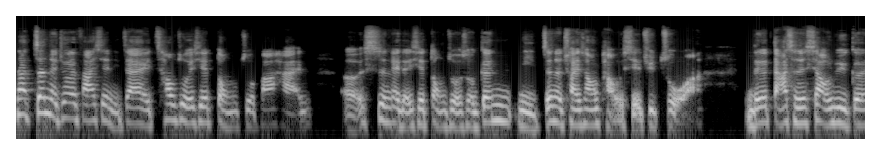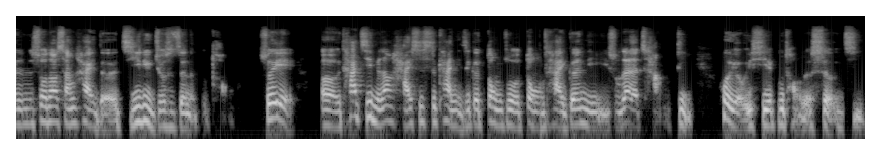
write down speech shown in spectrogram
那真的就会发现你在操作一些动作，包含呃室内的一些动作的时候，跟你真的穿一双跑鞋去做啊，你的达成的效率跟受到伤害的几率就是真的不同。所以呃，它基本上还是是看你这个动作动态跟你所在的场地会有一些不同的设计，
